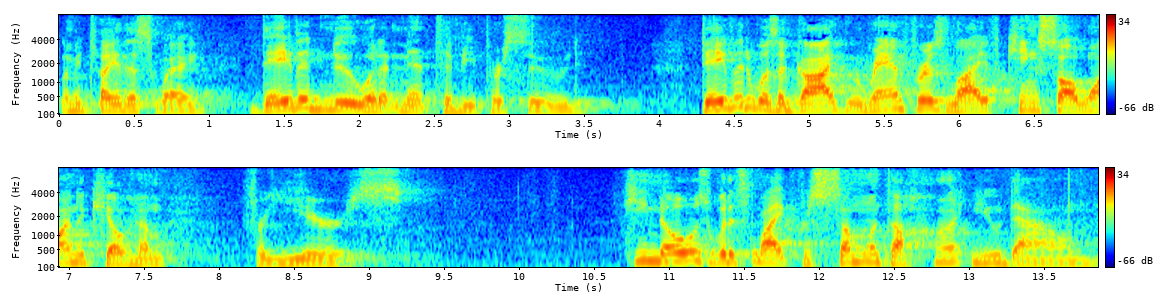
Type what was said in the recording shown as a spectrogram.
Let me tell you this way David knew what it meant to be pursued. David was a guy who ran for his life. King Saul wanted to kill him for years. He knows what it's like for someone to hunt you down.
